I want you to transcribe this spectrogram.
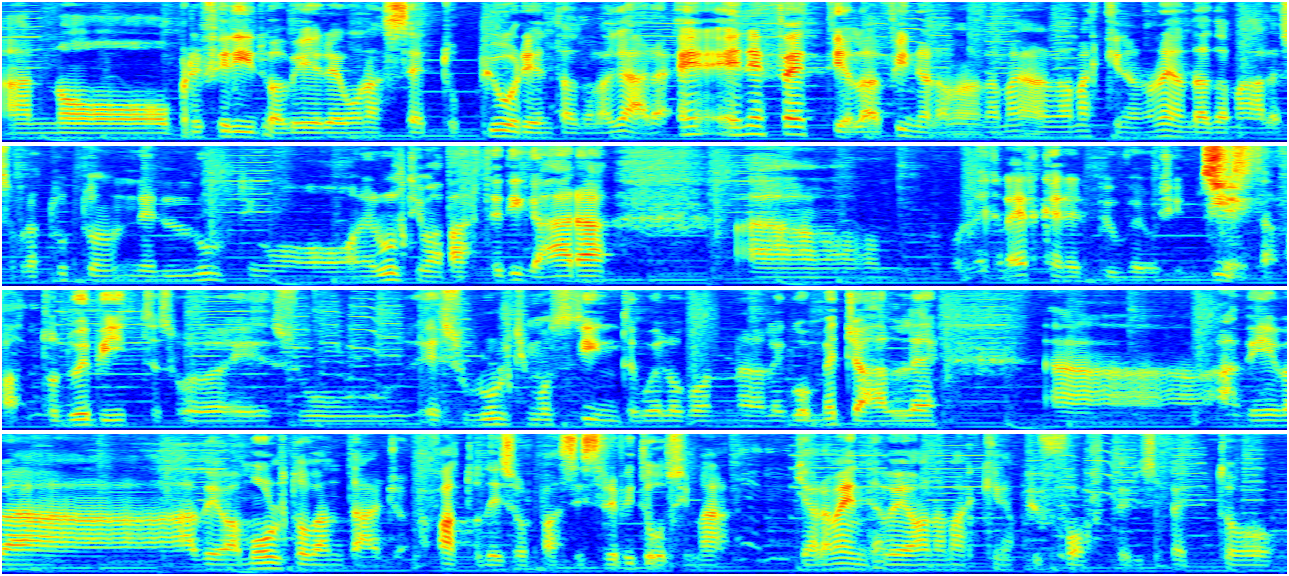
hanno preferito avere un assetto più orientato alla gara e, e in effetti alla fine la, la, la, macchina non è andata male, soprattutto nell'ultima parte di gara. Uh, Leclerc era il più veloce in pista, sì. ha fatto due pit su, e, su, e, sull'ultimo stint, quello con le gomme gialle, uh, aveva, aveva, molto vantaggio. Ha fatto dei sorpassi strepitosi, ma chiaramente aveva una macchina più forte rispetto,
